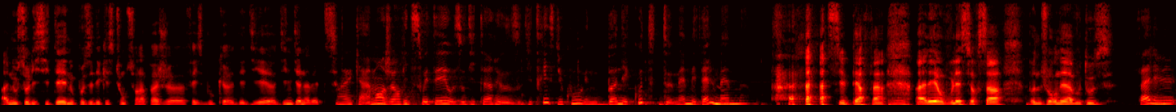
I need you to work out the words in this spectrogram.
à, nous solliciter, nous poser des questions sur la page Facebook dédiée d'Indianavet. Ouais, carrément. J'ai envie de souhaiter aux auditeurs et aux auditrices, du coup, une bonne écoute d'eux-mêmes et d'elles-mêmes. Super fin. Allez, on vous laisse sur ça. Bonne journée à vous tous. Salut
